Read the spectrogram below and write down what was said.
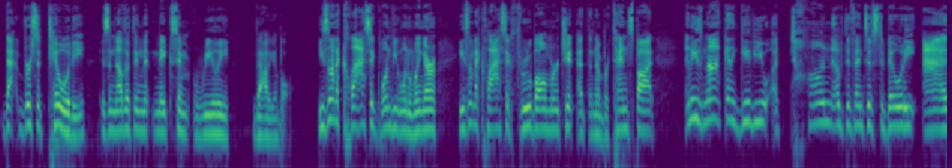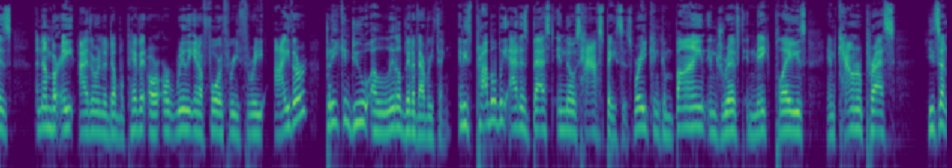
That versatility is another thing that makes him really valuable. He's not a classic 1v1 winger. He's not a classic through ball merchant at the number 10 spot and he's not going to give you a ton of defensive stability as a number eight, either in a double pivot or, or really in a 4 3 3 either, but he can do a little bit of everything. And he's probably at his best in those half spaces where he can combine and drift and make plays and counter press. He's done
